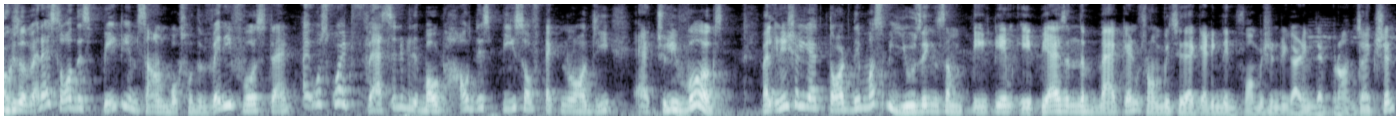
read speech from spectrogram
Okay, so when I saw this Paytm soundbox for the very first time, I was quite fascinated about how this piece of technology actually works. Well, initially I thought they must be using some Paytm APIs in the backend from which they are getting the information regarding that transaction,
